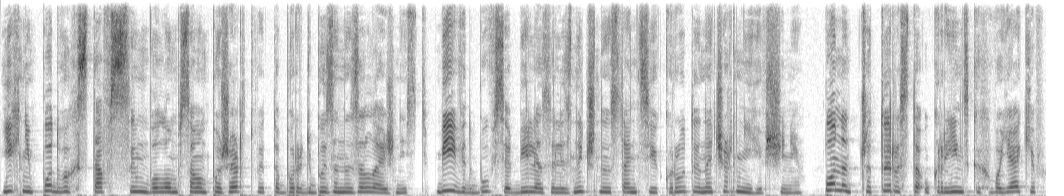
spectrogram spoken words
Їхній подвиг став символом самопожертви та боротьби за незалежність. Бій відбувся біля залізничної станції Крути на Чернігівщині. Понад 400 українських вояків,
